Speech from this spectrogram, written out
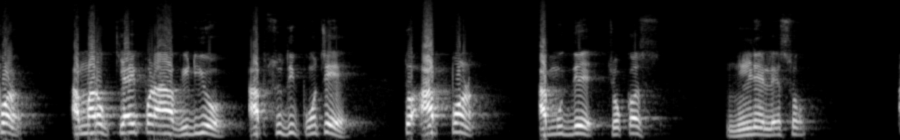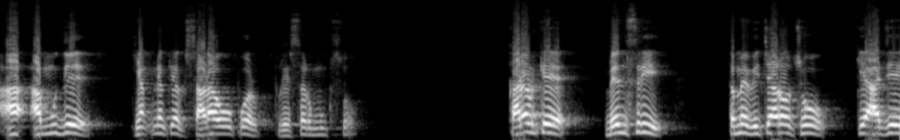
પણ, આ મારો ક્યાંય પણ આ વીડિયો આપ સુધી પહોંચે, તો આપ પણ આ મુદ્દે ચોક્કસ નિર્ણય લેશો. આ આ મુદ્દે ક્યાંક ને ક્યાંક શાળાઓ પર પ્રેશર મૂકશો. કારણ કે બેનશ્રી તમે વિચારો છો કે આજે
